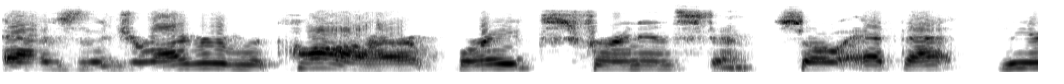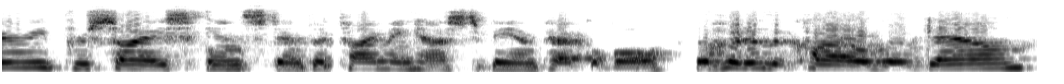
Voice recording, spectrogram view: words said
as the driver of the car brakes for an instant. So at that very precise instant, the timing has to be impeccable. The hood of the car will go down.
